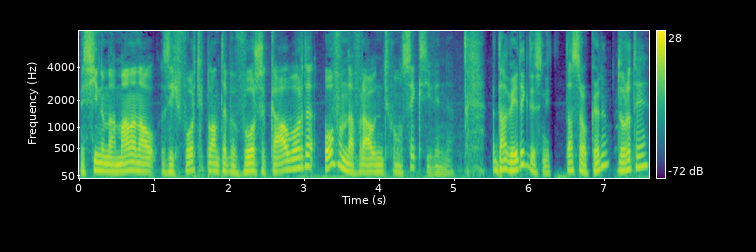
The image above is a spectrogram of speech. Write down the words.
Misschien omdat mannen al zich voortgeplant hebben voor ze kaal worden, of omdat vrouwen het gewoon sexy vinden. Dat weet ik dus niet. Dat zou kunnen. Dorothee?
